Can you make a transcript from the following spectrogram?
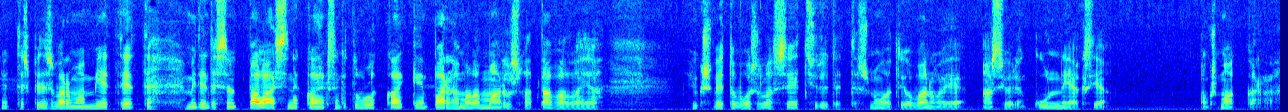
Nyt tässä pitäisi varmaan miettiä, että miten tässä nyt palaisi sinne 80-luvulle kaikkein parhaimmalla mahdollisella tavalla. Ja yksi veto voisi olla se, että sytytettäisiin nuotio vanhojen asioiden kunniaksi. Ja onko makkaraa?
